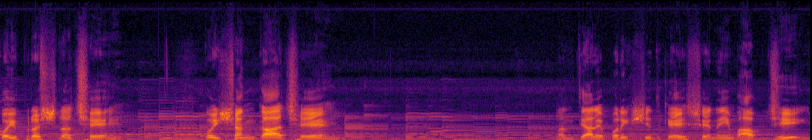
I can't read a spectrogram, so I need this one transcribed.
કોઈ પ્રશ્ન છે? કોઈ શંકા છે? અને ત્યારે પરીક્ષિત કહેશે, નહીં બાપજી,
